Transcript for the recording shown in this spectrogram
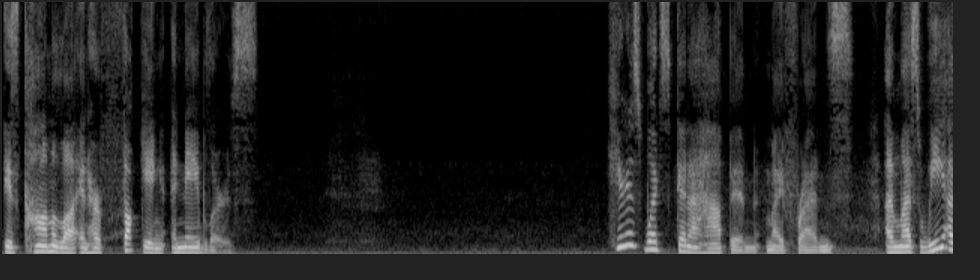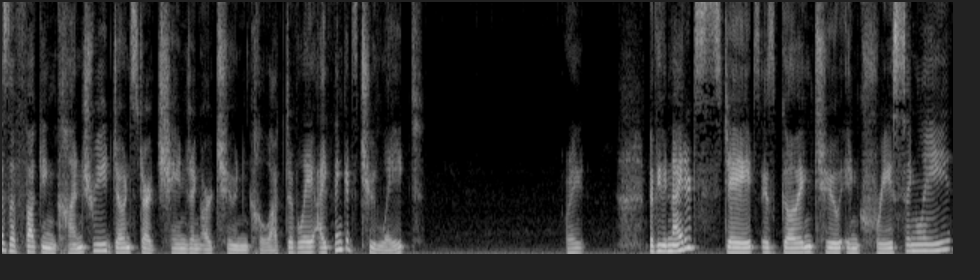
is Kamala and her fucking enablers. Here's what's gonna happen, my friends. Unless we as a fucking country don't start changing our tune collectively, I think it's too late. Right? But the United States is going to increasingly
